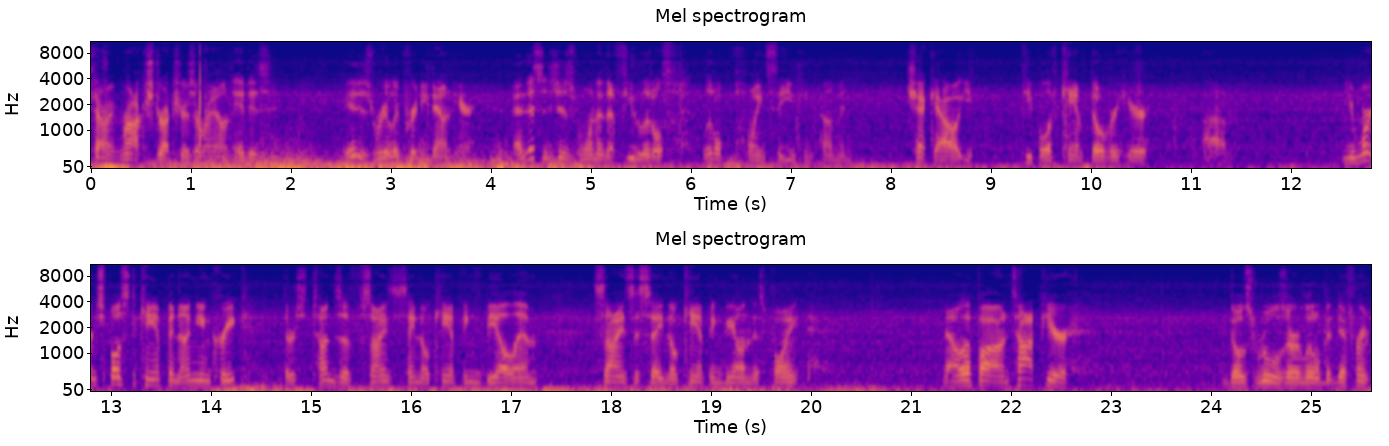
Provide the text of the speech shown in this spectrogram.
Towering rock structures around. It is it is really pretty down here. And this is just one of the few little little points that you can come and check out. You, people have camped over here. Um, you weren't supposed to camp in Onion Creek. There's tons of signs that say no camping, BLM signs that say no camping beyond this point. Now up on top here, those rules are a little bit different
